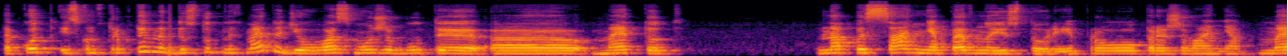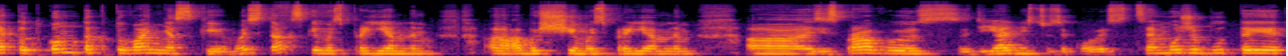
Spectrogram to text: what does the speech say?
Так, от із конструктивних доступних методів у вас може бути е, метод написання певної історії про переживання, метод контактування з кимось, так, з кимось приємним або з чимось приємним, зі справою, з діяльністю з якоюсь. Це може бути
